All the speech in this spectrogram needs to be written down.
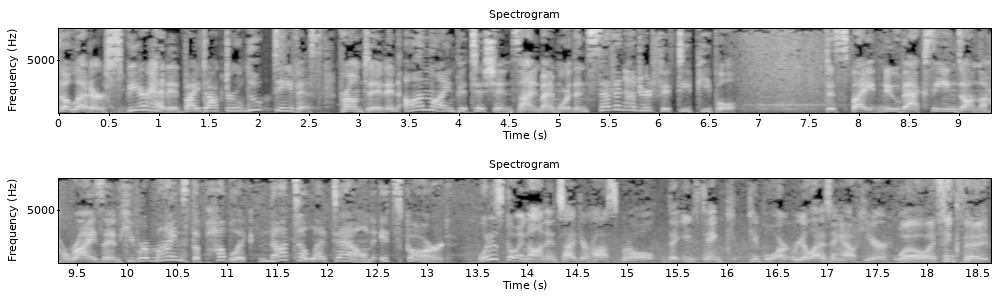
The letter, spearheaded by Dr. Luke Davis, prompted an online petition signed by more than 750 people. Despite new vaccines on the horizon, he reminds the public not to let down its guard. What is going on inside your hospital that you think people aren't realizing out here? Well, I think that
